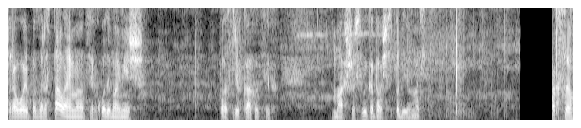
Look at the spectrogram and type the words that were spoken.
Травою позаростало, і ми оце ходимо між по острівках оцих. Макс щось викопав, зараз подивимось. Макса,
